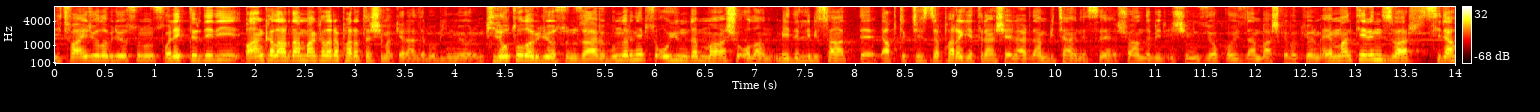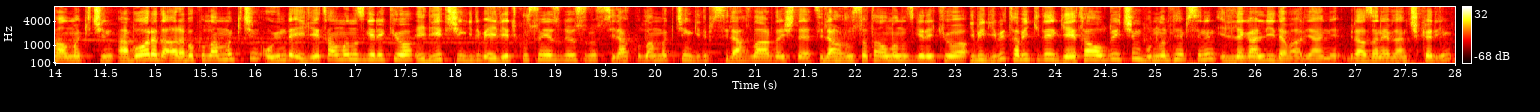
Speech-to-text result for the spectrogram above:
itfaiyeci olabiliyorsunuz. Collector dediği bankalardan bankalara para taşımak herhalde bu bilmiyorum. Pilot olabiliyorsunuz abi. Bunların hepsi oyunda maaşı olan, belirli bir saatte yaptıkça size para getiren şeylerden bir tanesi. Şu anda bir işimiz yok o yüzden başka bakıyorum. Envanteriniz var silah almak için. Ha bu arada araba kullanmak için oyunda ehliyet almanız gerekiyor. Ehliyet için gidip ehliyet kursuna yazılıyorsunuz. Silah kullanmak için gidip silahlarda işte silah ruhsatı almanız gerekiyor gibi gibi. Tabii ki de GTA olduğu için bunların hepsinin illegalliği de var. Yani birazdan evden çıkarayım,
